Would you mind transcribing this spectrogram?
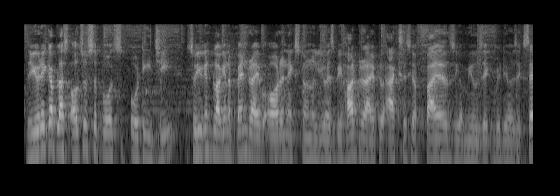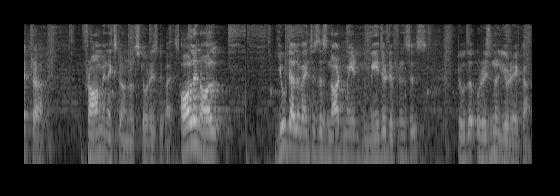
The Yureka Plus also supports OTG, so you can plug in a pen drive or an external USB hard drive to access your files, your music, videos, etc. from an external storage device. All in all, Yu Televentures has not made major differences to the original Yureka,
